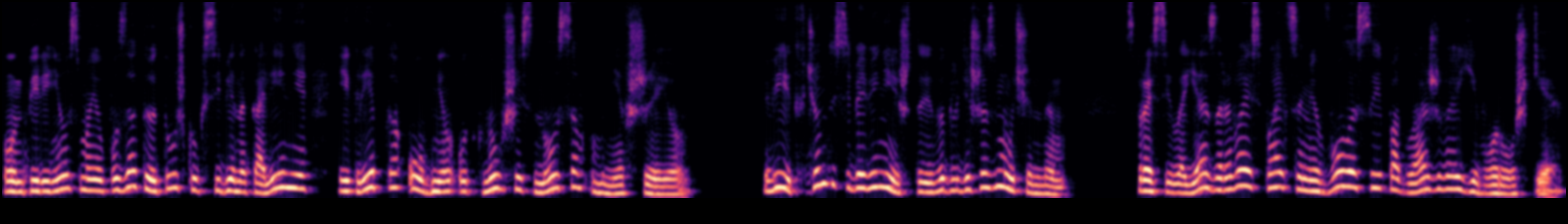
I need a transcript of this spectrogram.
Он перенес мою пузатую тушку к себе на колени и крепко обнял, уткнувшись носом мне в шею. «Вид, в чем ты себя винишь? Ты выглядишь измученным», – спросила я, зарываясь пальцами в волосы и поглаживая его рожки.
